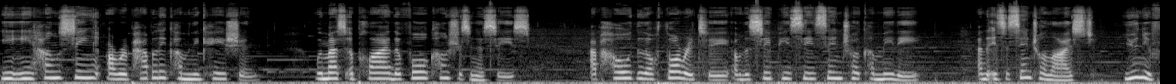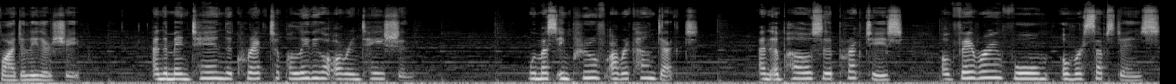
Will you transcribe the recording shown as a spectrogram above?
In enhancing our public communication, we must apply the four consciousnesses uphold the authority of the CPC Central Committee and its centralized, unified leadership, and maintain the correct political orientation. We must improve our conduct and oppose the practice of favoring form over substance,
